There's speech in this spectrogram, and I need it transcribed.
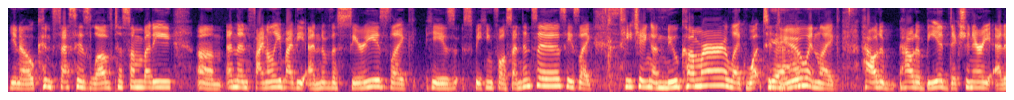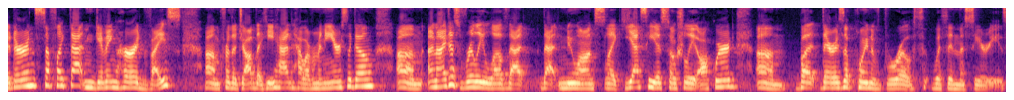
you know confess his love to somebody. Um, and then finally by the end of the series like he's speaking full sentences. He's like teaching a newcomer like what to Yeah. do and like how to how to be a dictionary editor and stuff like that and giving her advice um, for the job that he had however many years ago. Um, and i just really love that that nuance like yes he is socially awkward um, but there is a point of growth within the series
